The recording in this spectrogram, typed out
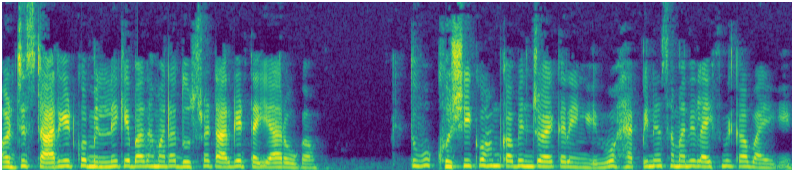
और जिस टारगेट को मिलने के बाद हमारा दूसरा टारगेट तैयार होगा तो वो खुशी को हम कब इन्जॉय करेंगे? वो हैप्पीनेस हमारी लाइफ में कब आएगी?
